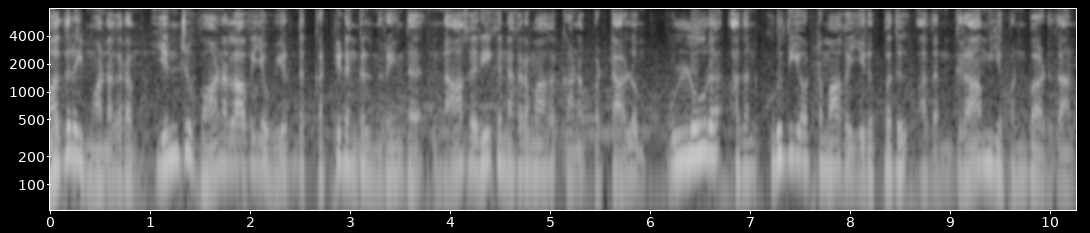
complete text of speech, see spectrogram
மதுரை மாநகரம் இன்று வானலாவிய உயர்ந்த கட்டிடங்கள் நிறைந்த நாகரீக நகரமாக காணப்பட்டாலும் உள்ளூர அதன் குருதியோட்டமாக இருப்பது அதன் கிராமிய பண்பாடுதான்.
